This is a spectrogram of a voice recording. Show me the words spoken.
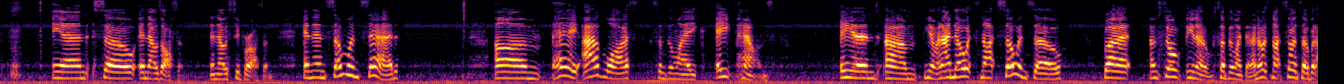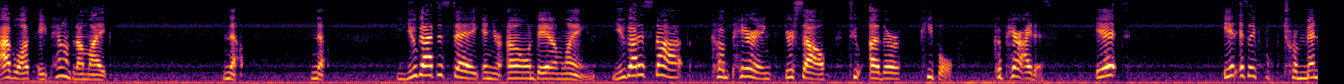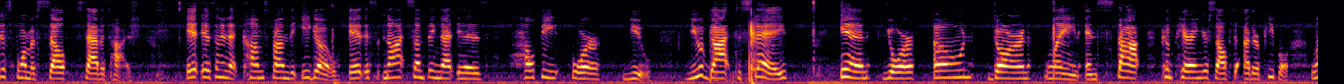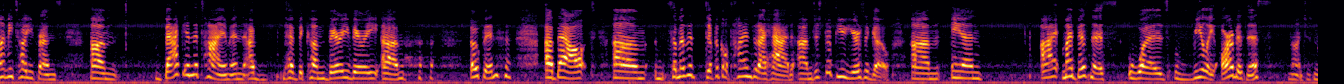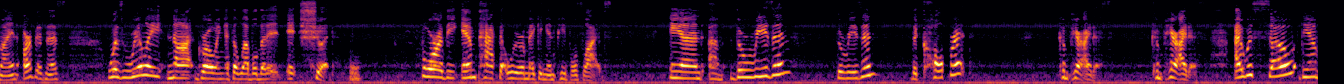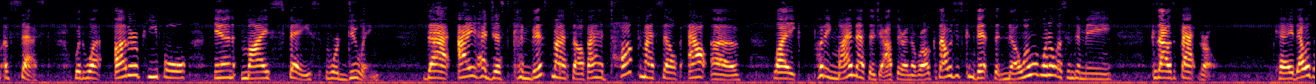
And so, and that was awesome. And that was super awesome. And then someone said, um, hey, I've lost something like eight pounds. And, um, you know, and I know it's not so and so, but I'm still, you know, something like that. I know it's not so and so, but I've lost eight pounds. And I'm like, no, no. You got to stay in your own damn lane. You got to stop comparing yourself to other people. Compare-itis. It it is a tremendous form of self sabotage. It is something that comes from the ego. It is not something that is healthy for you. You've got to stay in your own darn lane and stop comparing yourself to other people. Let me tell you, friends, um, back in the time, and I have become very, very um, open about um, some of the difficult times that I had um, just a few years ago. Um, and I, my business was really our business, not just mine, our business was really not growing at the level that it, it should for the impact that we were making in people's lives. And um, the reason, the reason, the culprit, compare-itis. Compare-itis. I was so damn obsessed with what other people in my space were doing that I had just convinced myself, I had talked myself out of like putting my message out there in the world because I was just convinced that no one would want to listen to me because I was a fat girl. Okay, that was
